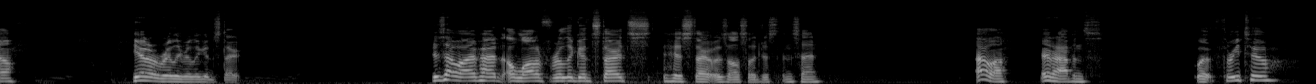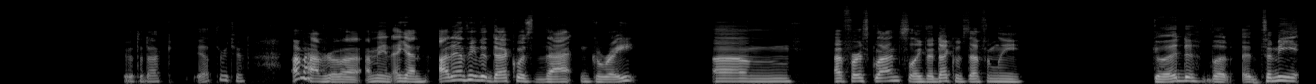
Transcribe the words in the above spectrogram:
Oh. He had a really, really good start. Is how I've had a lot of really good starts. His start was also just insane. Oh well, it happens. What, 3-2? With the deck? Yeah, 3-2. I'm happy with that. I mean, again, I didn't think the deck was that great. Um, at first glance, like the deck was definitely good, but uh, to me,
